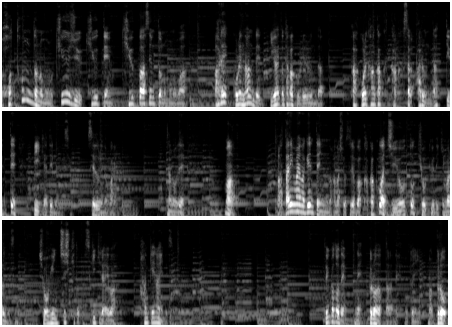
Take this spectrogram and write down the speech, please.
ほとんどのもの、99.9%のものは、あれ？これなんで意外と高く売れるんだ？あ、これ価格、価格差があるんだって言って、利益が出るんですよ。背取りの場合。なので、まあ、当たり前の原点の話をすれば価格は需要と供給で決まるんですね。商品知識とか好き嫌いは関係ないんですよ。ということで、ね、プロだったらね、本当に、まあ、プロ、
